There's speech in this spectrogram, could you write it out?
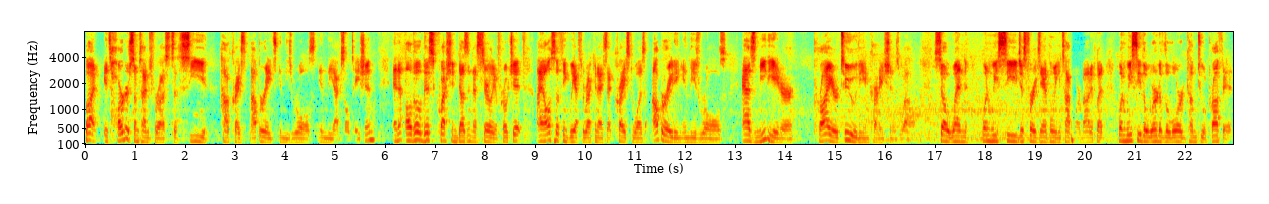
But it's harder sometimes for us to see how Christ operates in these roles in the exaltation. And although this question doesn't necessarily approach it, I also think we have to recognize that Christ was operating in these roles as mediator prior to the incarnation as well. So when when we see just for example we can talk more about it but when we see the word of the Lord come to a prophet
